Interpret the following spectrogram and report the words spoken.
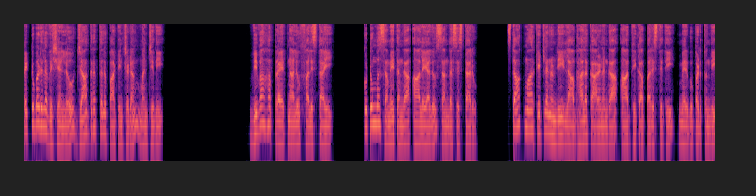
పెట్టుబడుల విషయంలో జాగ్రత్తలు పాటించడం మంచిది. వివాహ ప్రయత్నాలు ఫలిస్తాయి. కుటుంబ సమేతంగా ఆలయాలు సందర్శిస్తారు. స్టాక్ మార్కెట్ల నుండి లాభాల కారణంగా ఆర్థిక పరిస్థితి మెరుగుపడుతుంది.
